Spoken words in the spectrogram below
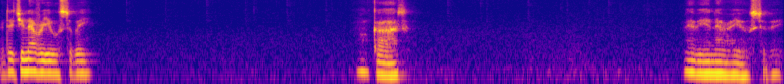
Or did you never used to be? Oh, God. Maybe you never used to be.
